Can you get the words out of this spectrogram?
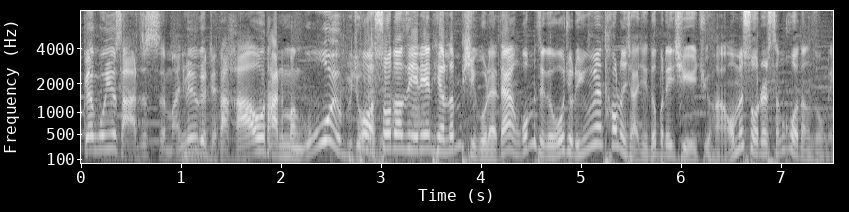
关我有啥子事嘛？你们有个对他好大的嘛？我又不觉得。说到热脸贴冷屁股呢，当然我们这个我觉得永远讨论下去都不得结局哈。我们说点生活当中的，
